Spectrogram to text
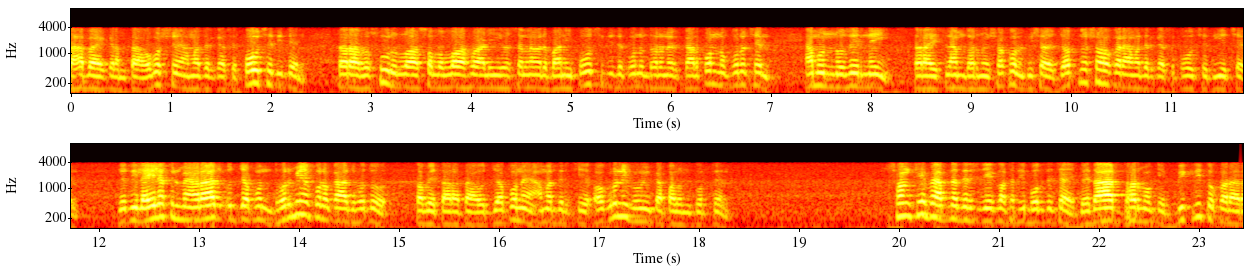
সাহাবা একরাম তা অবশ্যই আমাদের কাছে পৌঁছে দিতেন। তারা রসুল্লাহ সাল আলী আসাল্লামের বাণী পৌঁছে দিতে কোনো ধরনের কার্পণ্য করেছেন এমন নজির নেই। তারা ইসলাম ধর্মের সকল বিষয়ে যত্ন সহকারে আমাদের কাছে পৌঁছে দিয়েছেন। যদি লাইলাতুল মেয়ারাজ উদযাপন ধর্মীয় কোনো কাজ হতো, তবে তারা তা উদযাপনে আমাদের চেয়ে অগ্রণী ভূমিকা পালন করতেন। সংক্ষেপে আপনাদের যে কথাটি বলতে চাই বেদাত ধর্মকে বিকৃত করার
